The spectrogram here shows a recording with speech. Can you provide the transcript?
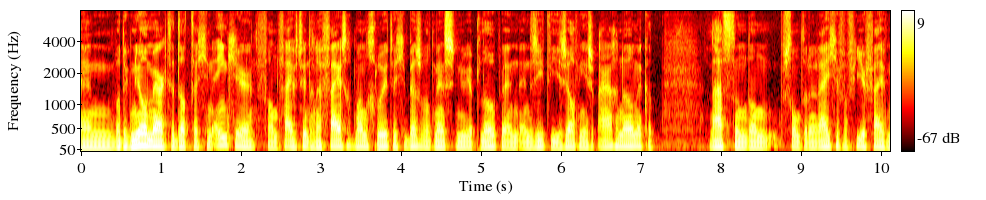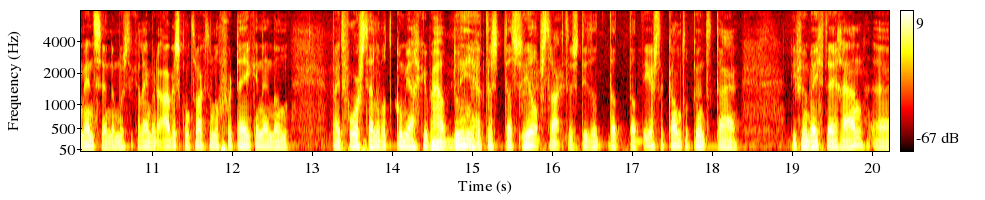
en wat ik nu al merkte, dat, dat je in één keer van 25 naar 50 man groeit. Dat je best wel wat mensen nu hebt lopen en, en ziet die je zelf niet eens hebt aangenomen. Ik had, laatst dan, dan stond er een rijtje van vier, vijf mensen en dan moest ik alleen maar de arbeidscontracten nog voor tekenen. En dan bij het voorstellen, wat kom je eigenlijk überhaupt doen? Ja. Dat, is, dat is heel abstract. Dus dit, dat, dat, dat eerste kantelpunt, daar liep een beetje tegenaan. Eh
